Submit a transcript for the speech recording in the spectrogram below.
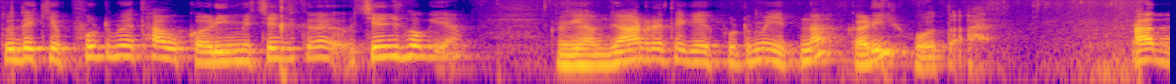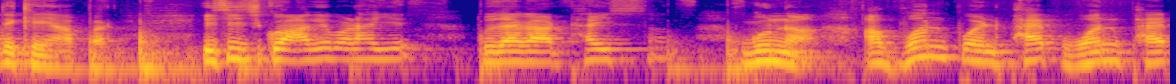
तो देखिए फुट में था वो कड़ी में चेंज कर, चेंज हो गया। क्योंकि हम जान रहे थे कि एक फुट में इतना कड़ी होता है। अब देखिए यहाँ पर इस चीज़ को आगे बढ़ाइए। तो जाएगा अट्ठाईस गुना। अब one point five one five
